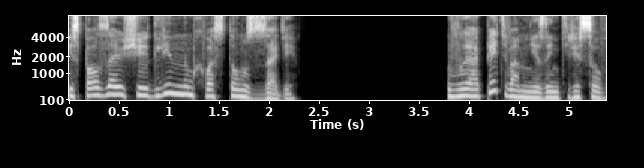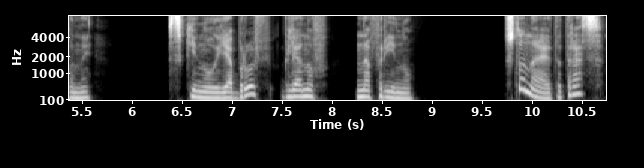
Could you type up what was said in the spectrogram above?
и сползающей длинным хвостом сзади. «Вы опять во мне заинтересованы?» — скинула я бровь, глянув на Фрину. Что на этот раз?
